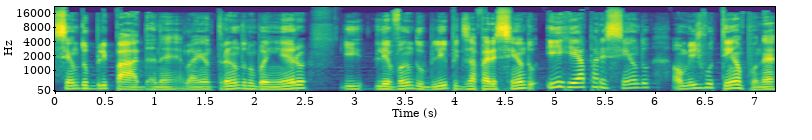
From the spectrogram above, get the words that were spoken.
sendo blipada, né? Ela entrando no banheiro e levando o blip, desaparecendo e reaparecendo ao mesmo tempo, né?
